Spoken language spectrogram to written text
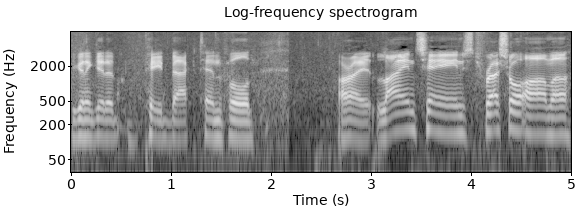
You're gonna get it paid back tenfold. All right, line changed, fresh oama.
